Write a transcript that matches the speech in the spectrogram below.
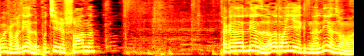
为什么链子不继续刷呢？他跟他链子的二段 E 能链中啊，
